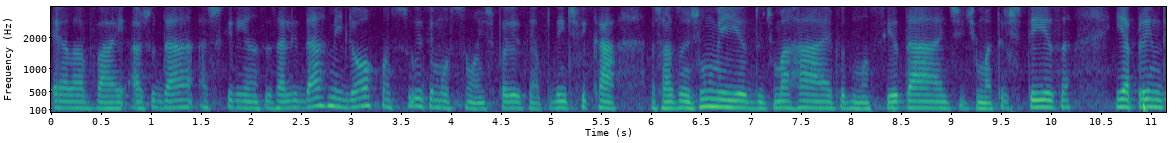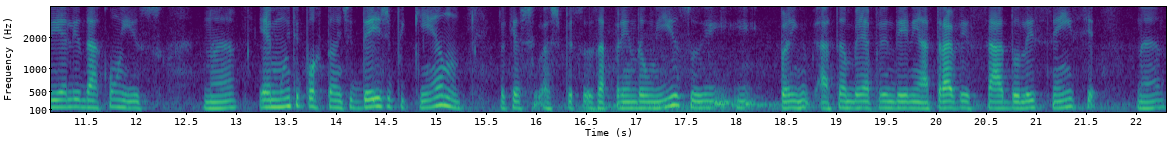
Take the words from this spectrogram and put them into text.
ela vai ajudar as crianças a lidar melhor com as suas emoções, por exemplo, identificar as razões de um medo, de uma raiva, de uma ansiedade, de uma tristeza e aprender a lidar com isso. Né? É muito importante desde pequeno para que as, as, pessoas aprendam isso e, e também aprenderem a atravessar a adolescência né?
